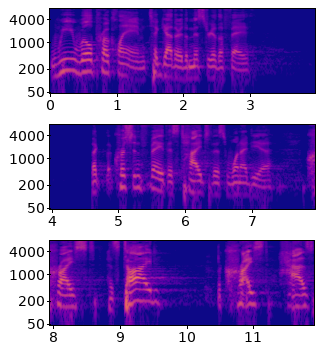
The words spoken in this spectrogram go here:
we will proclaim together the mystery of the faith. That The Christian faith is tied to this one idea Christ has died, but Christ has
